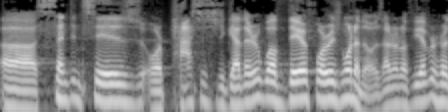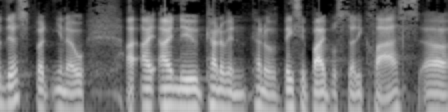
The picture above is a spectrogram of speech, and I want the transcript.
uh, sentences or passages together. Well, therefore is one of those. I don't know if you ever heard this, but you know, I, I knew kind of in kind of a basic Bible study class. Uh,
